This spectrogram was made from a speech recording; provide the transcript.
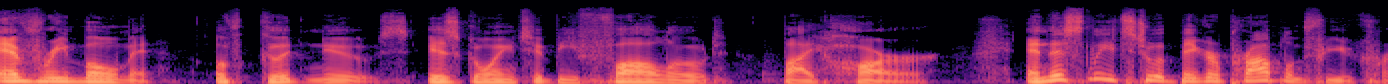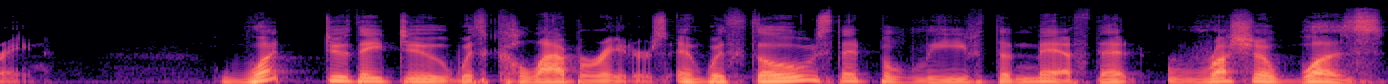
Every moment of good news is going to be followed by horror. And this leads to a bigger problem for Ukraine. What do they do with collaborators and with those that believe the myth that Russia was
